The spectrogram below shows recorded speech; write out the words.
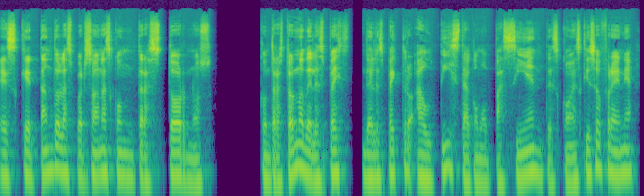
es que tanto las personas con trastornos con trastorno del, del espectro autista como pacientes con esquizofrenia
